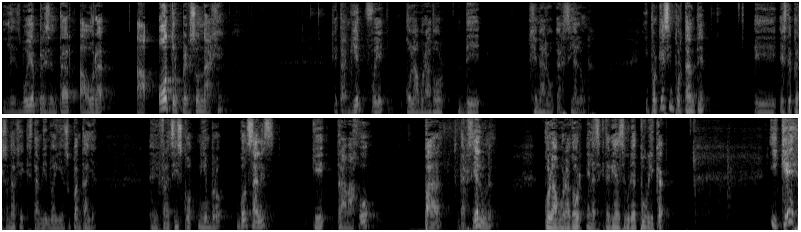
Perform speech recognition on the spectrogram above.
les voy a presentar ahora a otro personaje que también fue colaborador de Genaro García Luna. ¿Y por qué es importante eh, este personaje que están viendo ahí en su pantalla? Eh, Francisco Niembro González, que trabajó para García Luna, colaborador en la Secretaría de Seguridad Pública, y que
